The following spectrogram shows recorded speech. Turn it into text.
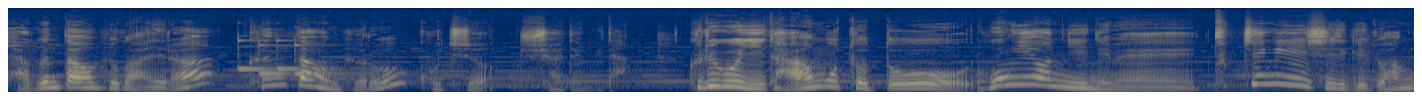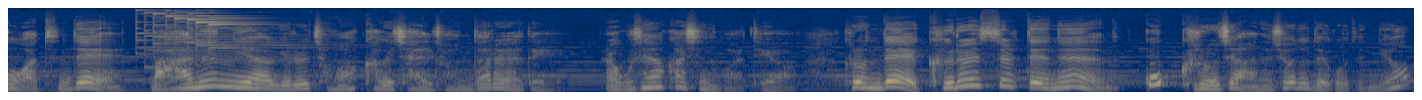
작은 따옴표가 아니라 큰 따옴표로 고쳐 주셔야 됩니다. 그리고 이 다음부터 또 홍희 언니님의 특징이시기도 한 것 같은데 많은 이야기를 정확하게 잘 전달해야 돼. 라고 생각하시는 것 같아요. 그런데 글을 쓸 때는 꼭 그러지 않으셔도 되거든요.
